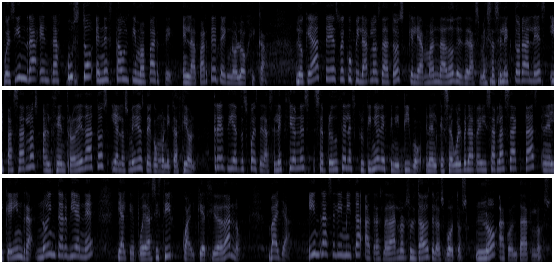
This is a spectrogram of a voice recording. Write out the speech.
Pues Indra entra justo en esta última parte, en la parte tecnológica. Lo que hace es recopilar los datos que le han mandado desde las mesas electorales y pasarlos al centro de datos y a los medios de comunicación. Tres días después de las elecciones se produce el escrutinio definitivo, en el que se vuelven a revisar las actas, en el que Indra no interviene y al que puede asistir cualquier ciudadano. Vaya, Indra se limita a trasladar los resultados de los votos, no a contarlos.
